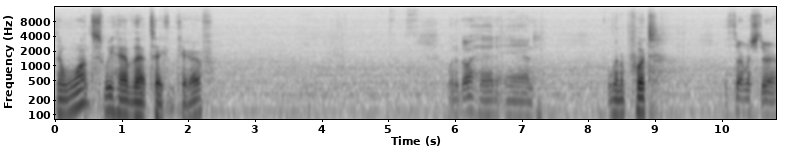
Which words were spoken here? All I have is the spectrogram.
Then once we have that taken care of, we're going to go ahead and we're going to put the thermistor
